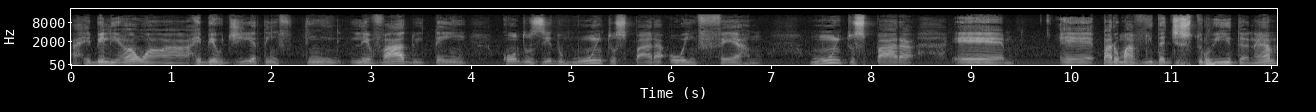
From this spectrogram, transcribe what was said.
A rebelião, a rebeldia tem, tem levado e tem conduzido muitos para o inferno, muitos para, é, é, para uma vida destruída. Né?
